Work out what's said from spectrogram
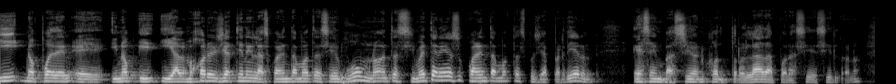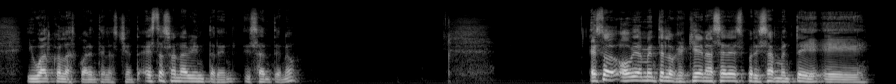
Y no pueden, eh, y, no, y, a lo mejor ellos ya tienen las 40 motas y boom, ¿no? Entonces si meten ellos sus 40 motas, pues ya perdieron esa invasión controlada, por así decirlo, ¿no? Igual con las 40 y las 80. Esta suena bien interesante, ¿no? Esto obviamente lo que quieren hacer es precisamente eh,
